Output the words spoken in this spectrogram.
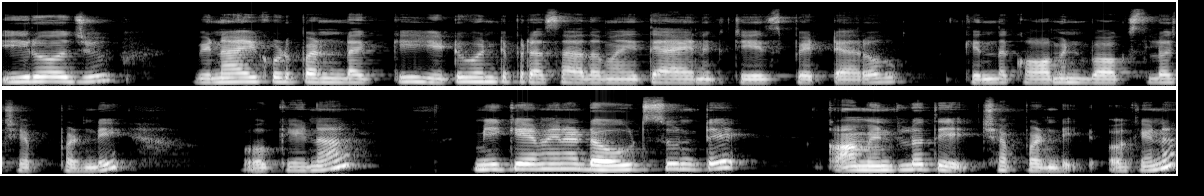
ఈరోజు వినాయకుడి పండగకి ఎటువంటి ప్రసాదం అయితే ఆయనకు చేసి పెట్టారో కింద కామెంట్ బాక్స్లో చెప్పండి. ఓకేనా? మీకేమైనా డౌట్స్ ఉంటే కామెంట్లో చెప్పండి. ఓకేనా?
